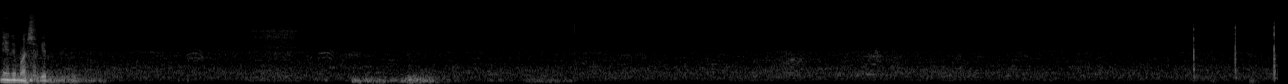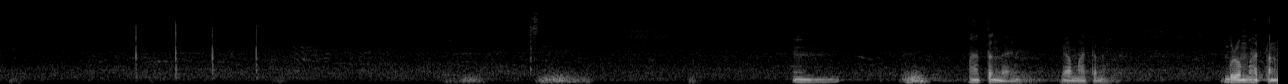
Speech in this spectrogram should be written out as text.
Ini dimasukin. Mateng nggak? Nggak mateng. Belum mateng.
